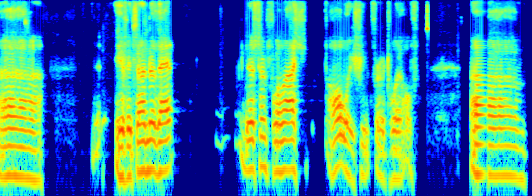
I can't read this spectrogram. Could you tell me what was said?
Uh, if it's under that distance, well, I sh- always shoot for a 12. Um,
